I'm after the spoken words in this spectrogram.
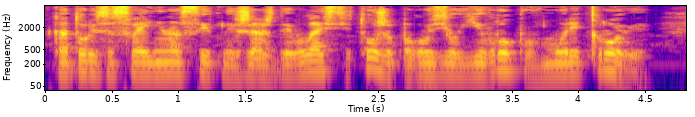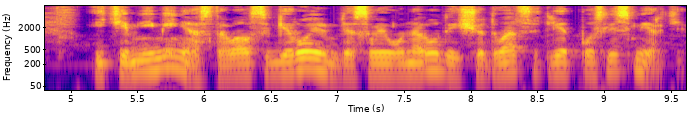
который со своей ненасытной жаждой власти тоже погрузил Европу в море крови, и тем не менее оставался героем для своего народа еще 20 лет после смерти.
